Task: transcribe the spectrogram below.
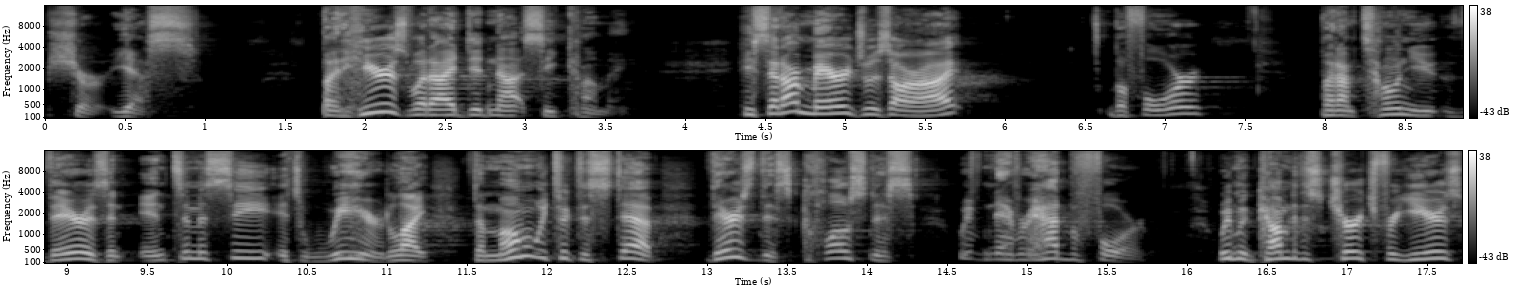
Sure, yes. But here's what I did not see coming. He said, Our marriage was all right before, but I'm telling you, there is an intimacy. It's weird. Like the moment we took the step, there's this closeness we've never had before. We've been coming to this church for years.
